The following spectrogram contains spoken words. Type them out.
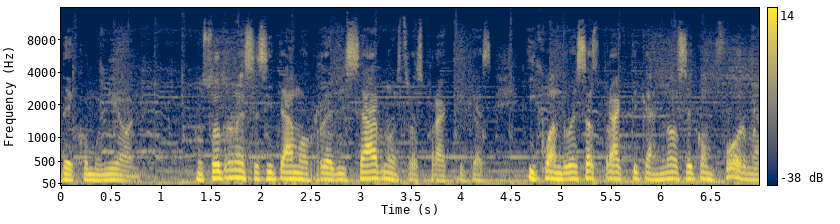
de comunión. Nosotros necesitamos revisar nuestras prácticas y cuando esas prácticas no se conforman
